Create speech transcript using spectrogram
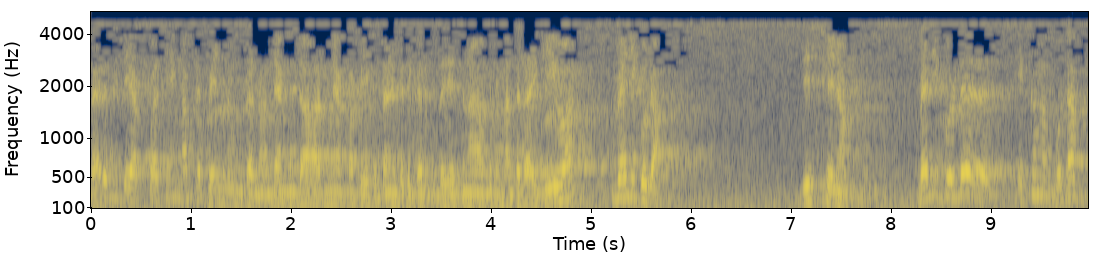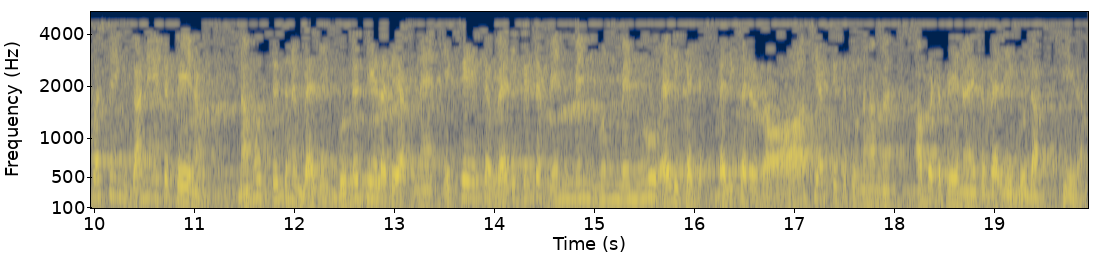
වැරදි දෙයක් වශයෙන් අපිට පෙන්වන්න කරනවා. දැන් උදාහරණයක් අපි එක තැනකට කරපු දේශනාවකදී මතකයි කිව්වා වැලි ගොඩක් දිස් වෙනවා. වැලි ගොඩ එකම ගොඩක් වශයෙන් ඝණයට පේනවා. නමුත් එතන වැලි ගොඩ කියලා දෙයක් නැහැ. එක එක වැලිකට වෙන වෙන මුන් මෙන් වූ වැලිකට. වැලිකට රාශියක් එකතු වුනහම අපට පේන එක වැලි ගොඩක් කියලා.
